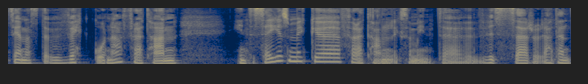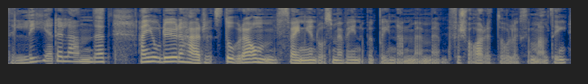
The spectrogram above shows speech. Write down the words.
senaste veckorna för att han inte säger så mycket för att han liksom inte visar att han inte leder landet. Han gjorde ju den här stora omsvängningen då som jag var inne på innan med, med försvaret och liksom allting.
